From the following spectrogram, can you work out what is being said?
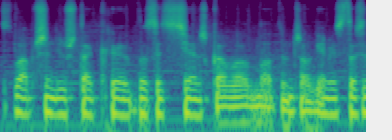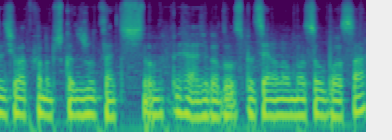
słabszy już tak e, dosyć ciężko, bo no, tym czołgiem jest dosyć łatwo na przykład rzucać, odpychać go tą specjalną mocą bossa.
